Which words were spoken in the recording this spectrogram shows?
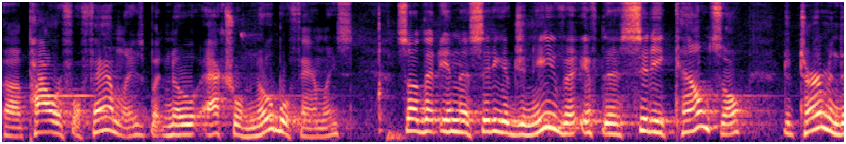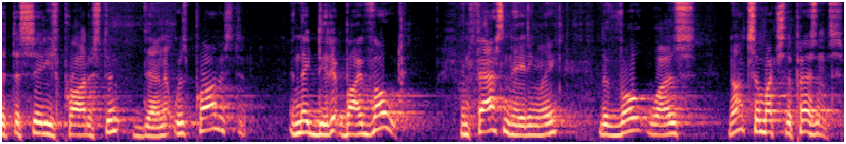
uh, powerful families, but no actual noble families. So that in the city of Geneva, if the city council determined that the city's Protestant, then it was Protestant. And they did it by vote. And fascinatingly, the vote was not so much the peasants,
